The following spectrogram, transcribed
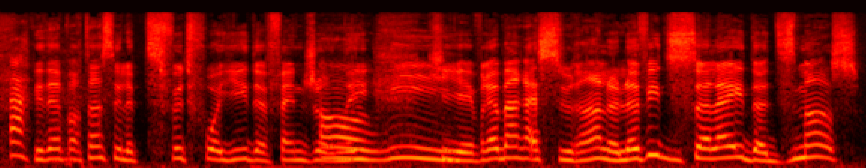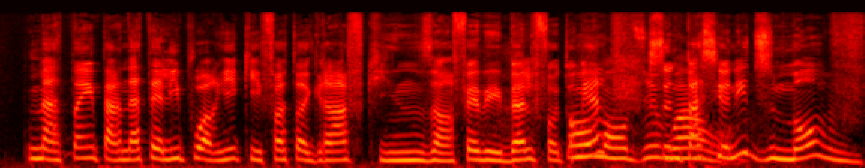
ce qui est important, c'est le petit feu de foyer de fin de journée Oh oui. qui est vraiment rassurant. Le lever du soleil de dimanche matin par Nathalie Poirier, qui est photographe, qui nous en fait des belles photos. Oh c'est une wow. passionnée du mauve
